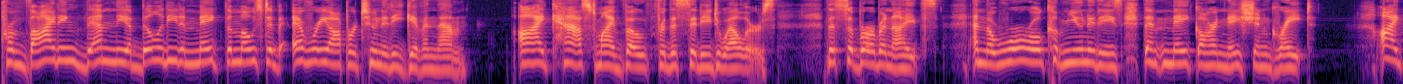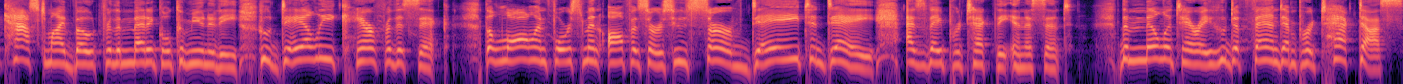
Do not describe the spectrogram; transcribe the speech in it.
providing them the ability to make the most of every opportunity given them. I cast my vote for the city dwellers the suburbanites, and the rural communities that make our nation great. I cast my vote for the medical community who daily care for the sick, the law enforcement officers who serve day to day as they protect the innocent, the military who defend and protect us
